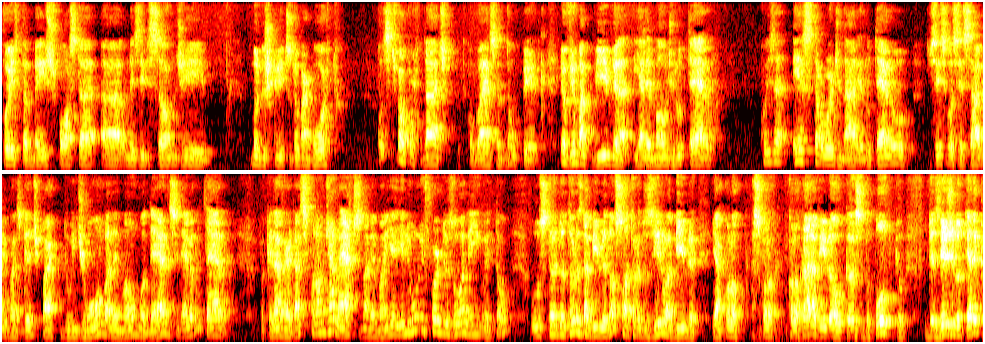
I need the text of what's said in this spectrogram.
foi também exposta uh, uma exibição de manuscritos do Mar Morto. Quando você tiver oportunidade como essa, não perca. Eu vi uma Bíblia em alemão de Lutero, coisa extraordinária. Lutero, não sei se você sabe, mas grande parte do idioma alemão moderno se deve a Lutero. Porque na verdade se falavam dialetos na Alemanha e ele uniformizou a língua. Então, os tradutores da Bíblia não só traduziram a Bíblia e a colo colocaram a Bíblia ao alcance do povo, porque o desejo de Lutero é que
